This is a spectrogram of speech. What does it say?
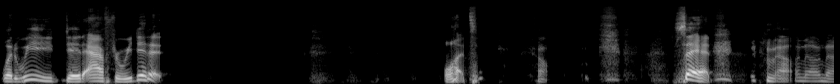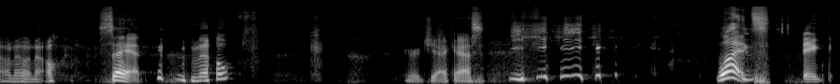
what we did after we did it. What? Oh. Say it. No, no, no, no, no, Say it. no. You're a jackass. What? Stink.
